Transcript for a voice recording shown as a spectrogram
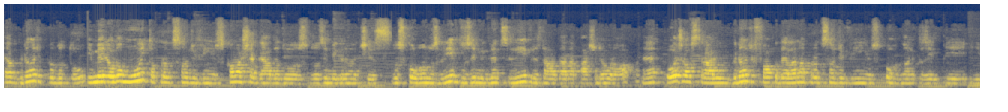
é o grande produtor e melhorou muito a produção de vinhos com a chegada dos, dos imigrantes, dos colonos livres, dos imigrantes livres da, da, da parte da Europa. Né? Hoje a Austrália, o grande foco dela é na produção de vinhos orgânicos e, e, e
